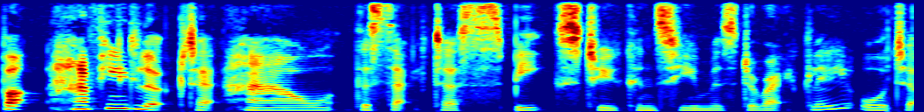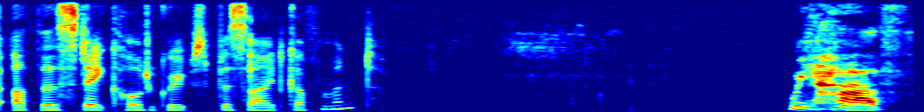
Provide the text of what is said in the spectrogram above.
But have you looked at how the sector speaks to consumers directly or to other stakeholder groups beside government? We have,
